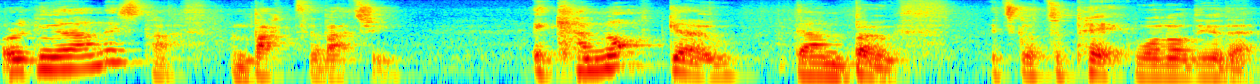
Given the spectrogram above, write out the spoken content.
or it can go down this path and back to the battery. It cannot go down both. It's got to pick one or the other.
